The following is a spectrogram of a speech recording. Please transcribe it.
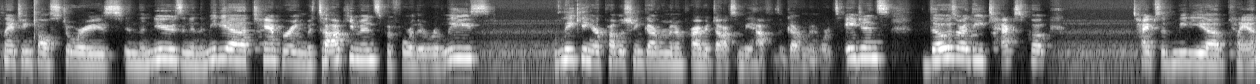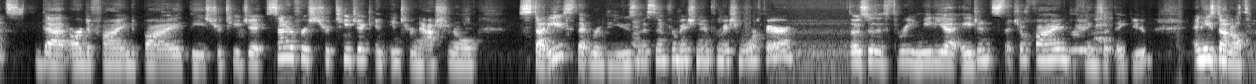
planting false stories in the news and in the media, tampering with documents before their release, leaking or publishing government or private docs on behalf of the government or its agents. Those are the textbook types of media plants that are defined by the strategic Center for Strategic and International Studies that reviews mm-hmm. misinformation information warfare. Those are the three media agents that you'll find, the things that they do. And he's done all three.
